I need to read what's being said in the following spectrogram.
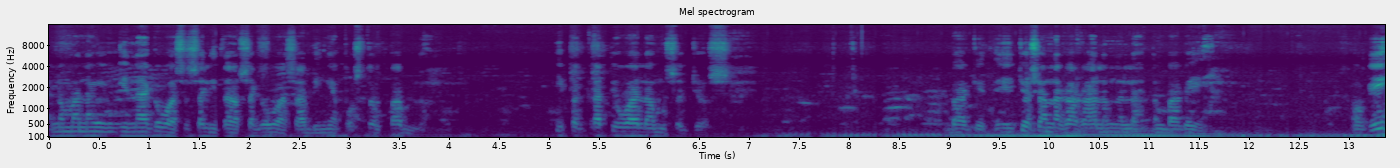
Ano man ang ginagawa sa salita o sa gawa, sabi ni Apostol Pablo, ipagkatiwala mo sa Diyos. Bakit? Eh, Diyos ang nakakaalam ng lahat ng bagay. Okay?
